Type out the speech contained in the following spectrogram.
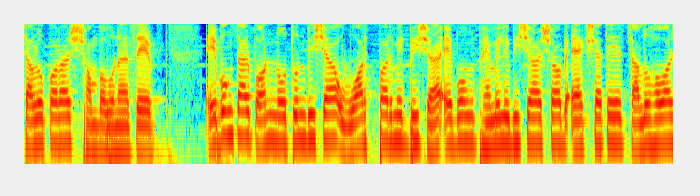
চালু করার সম্ভাবনা আছে এবং তারপর নতুন ভিসা, ওয়ার্ক পারমিট ভিসা এবং ফ্যামিলি ভিসা সব একসাথে চালু হওয়ার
